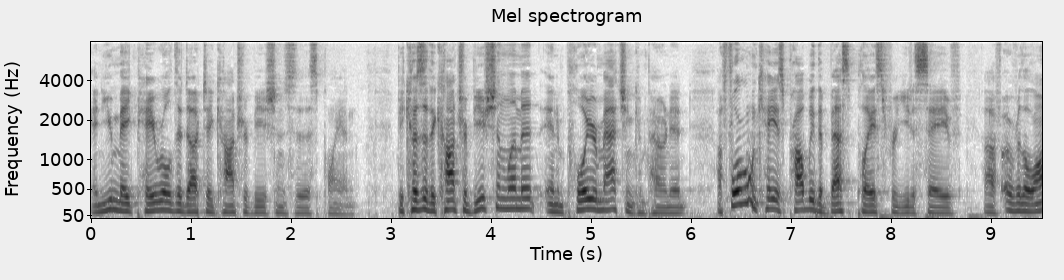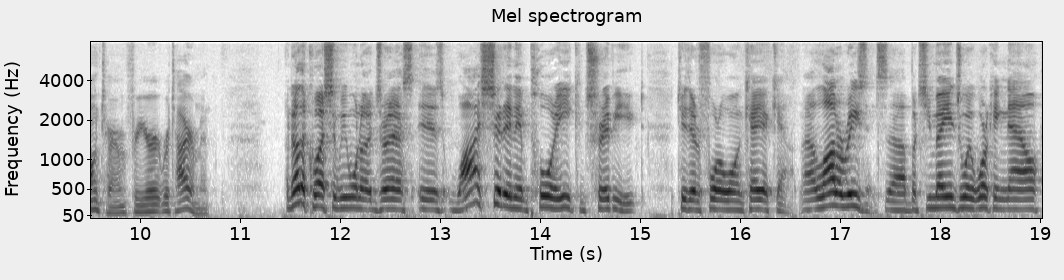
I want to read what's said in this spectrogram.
and you make payroll deducted contributions to this plan. Because of the contribution limit and employer matching component, a 401k is probably the best place for you to save uh, over the long term for your retirement. Another question we want to address is why should an employee contribute to their 401k account? a lot of reasons, uh, but you may enjoy working now,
